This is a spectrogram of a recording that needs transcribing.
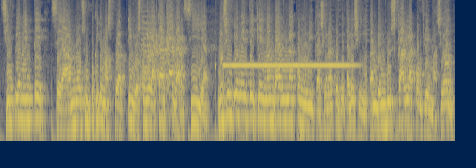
simplemente seamos un poquito más proactivos, como la carta García. No simplemente hay que mandar una comunicación al propietario, sino también buscar la confirmación.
